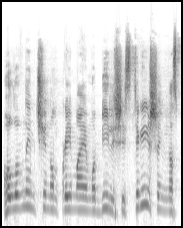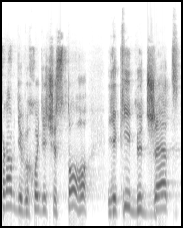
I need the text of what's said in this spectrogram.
головним чином приймаємо більшість рішень, насправді виходячи з того, який бюджет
